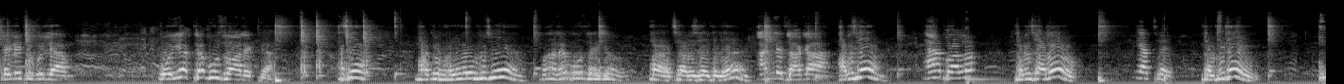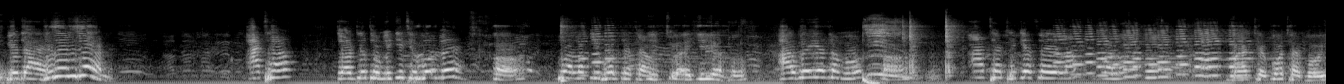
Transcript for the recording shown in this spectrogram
ঢেলে বললাম ওই একটা বুঝো আর একটা আচ্ছা মাকে ভালোভাবে মারে বুঝাই যাও আচ্ছা আমি যাই তাহলে হ্যাঁ? আনলে জাগা। আমি যান হ্যাঁ বলো। তবে যাব? ঠিক আছে? তাহলে বিদায়? বিদায়। বিদায় আমি যান আচ্ছা জর্জ তুমি কিছু বলবে বলো কি বলতে চাও? একটু এগিয়ে যাব। আগে যাব? আচ্ছা ঠিক আছে এলাম বলো। মাকে কথা কই।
